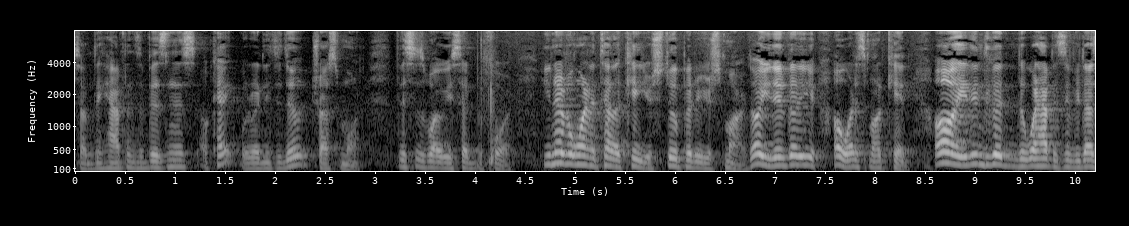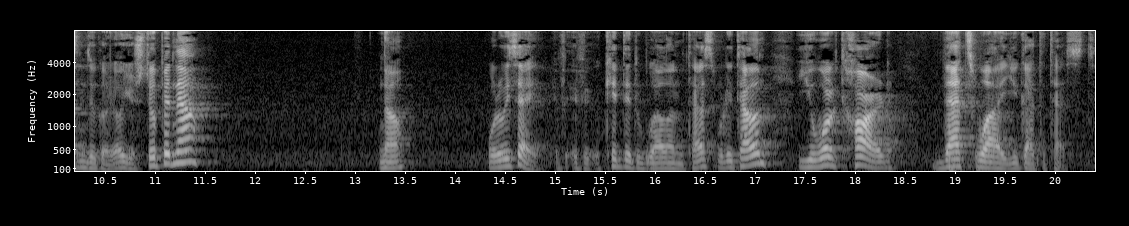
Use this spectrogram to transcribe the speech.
Something happens in business, okay, what do I need to do? Trust more. This is what we said before. You never want to tell a kid you're stupid or you're smart. Oh, you did good. Oh, what a smart kid. Oh, he didn't do good. What happens if he doesn't do good? Oh, you're stupid now? No. What do we say? If, if a kid did well on the test, what do you tell him? You worked hard, that's why you got the test.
